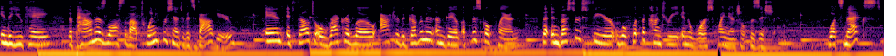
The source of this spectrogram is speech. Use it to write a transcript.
In the UK, the pound has lost about 20% of its value, and it fell to a record low after the government unveiled a fiscal plan that investors fear will put the country in a worse financial position. What's next?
